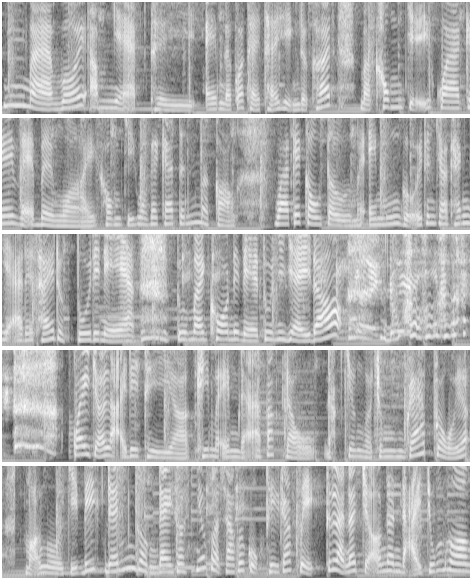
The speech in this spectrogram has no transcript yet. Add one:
Nhưng mà với âm nhạc thì em đã có thể thể hiện được hết mà không chỉ qua cái vẻ bề ngoài, không chỉ qua cái cá tính mà còn qua cái câu từ mà em muốn gửi đến cho khán giả để thấy được tôi đây nè, tôi Michael đây nè, tôi như vậy đó. Đúng không? quay trở lại đi thì à, khi mà em đã bắt đầu đặt chân vào trong rap rồi á mọi người chỉ biết đến gần đây thôi nhất là sau cái cuộc thi rap việt tức là nó trở nên đại chúng hơn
